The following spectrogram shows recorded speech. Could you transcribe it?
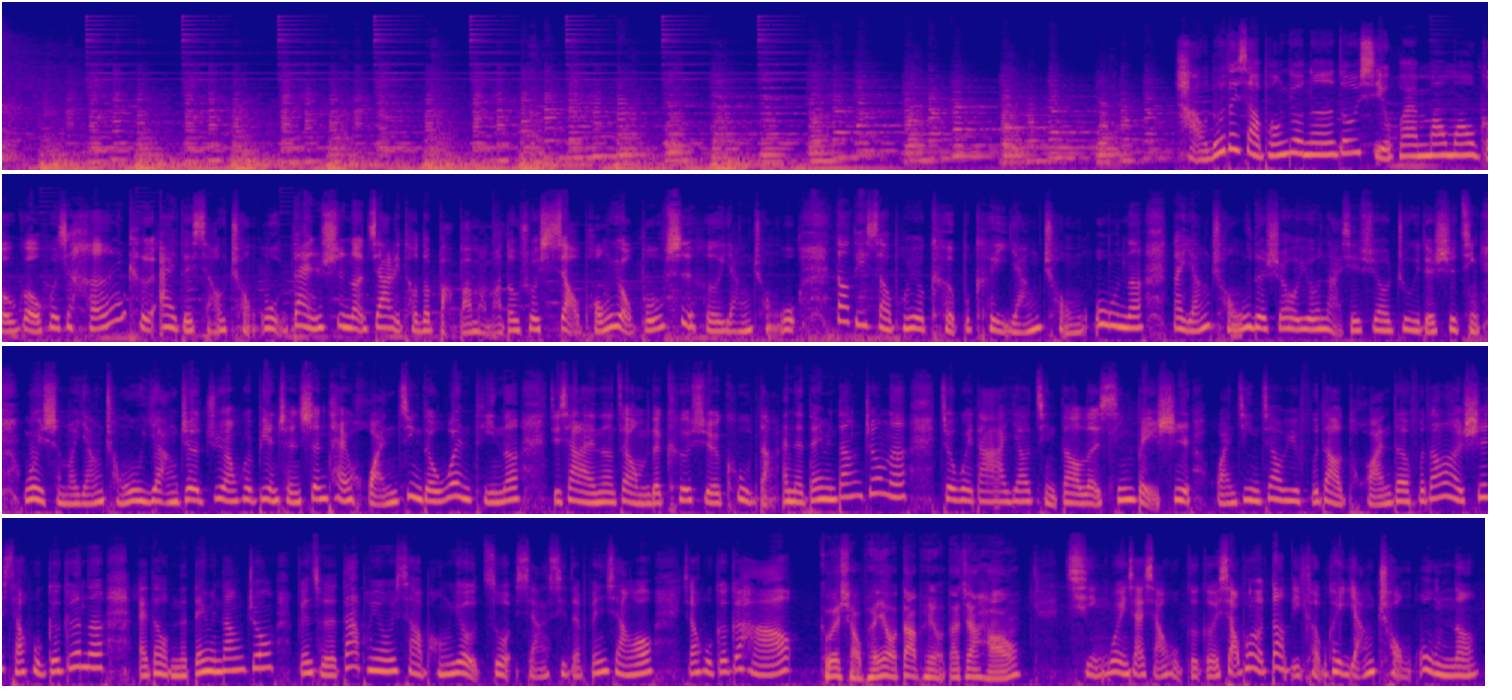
好多的小朋友呢都喜欢猫猫狗狗或是很可爱的小宠物，但是呢家里头的爸爸妈妈都说小朋友不适合养宠物。到底小朋友可不可以养宠物呢？那养宠物的时候有哪些需要注意的事情？为什么养宠物养着居然会变成生态环境的问题呢？接下来呢，在我们的科学库档案的单元当中呢，就为大家邀请到了新北市环境教育辅导团的辅导老师小虎哥哥呢，来到我们的单元当中跟。的大朋友、小朋友做详细的分享哦，小虎哥哥好，各位小朋友、大朋友大家好，请问一下小虎哥哥，小朋友到底可不可以养宠物呢？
